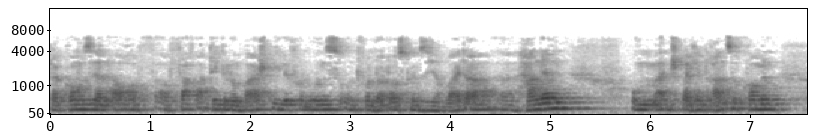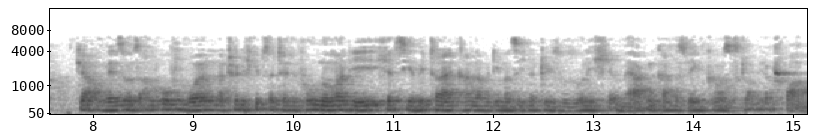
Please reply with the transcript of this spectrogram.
Da kommen Sie dann auch auf, auf, Fachartikel und Beispiele von uns und von dort aus können Sie sich auch weiter äh, hangeln um entsprechend ranzukommen. Tja, und wenn Sie uns anrufen wollen, natürlich gibt es eine Telefonnummer, die ich jetzt hier mitteilen kann, aber die man sich natürlich sowieso nicht merken kann. Deswegen können wir uns das, glaube ich, auch sparen.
